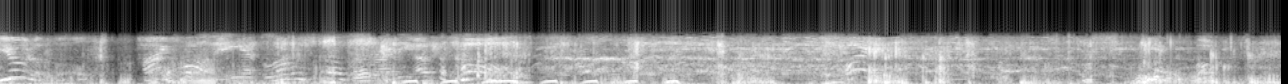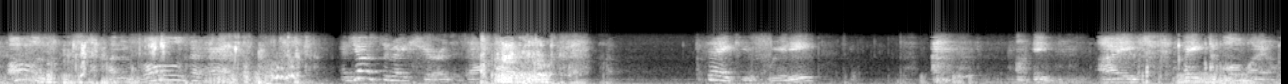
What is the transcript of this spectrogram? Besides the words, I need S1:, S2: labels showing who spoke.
S1: beautiful, high quality, yet low sulfur variety of coal. Fire! All of us, on the ahead. And just to make sure that that... Thank you, sweetie. I, I hate to blow my own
